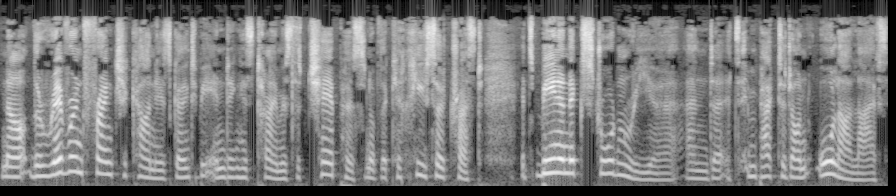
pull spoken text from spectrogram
Now, the Reverend Frank Chikane is going to be ending his time as the chairperson of the Kagiso Trust. It's been an extraordinary year and uh, it's impacted on all our lives.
